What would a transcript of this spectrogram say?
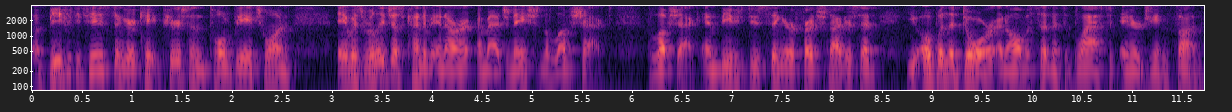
a B52 singer Kate Pierson told VH1 it was really just kind of in our imagination the love shack the love shack. And B52 singer Fred Schneider said you open the door and all of a sudden it's a blast of energy and fun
